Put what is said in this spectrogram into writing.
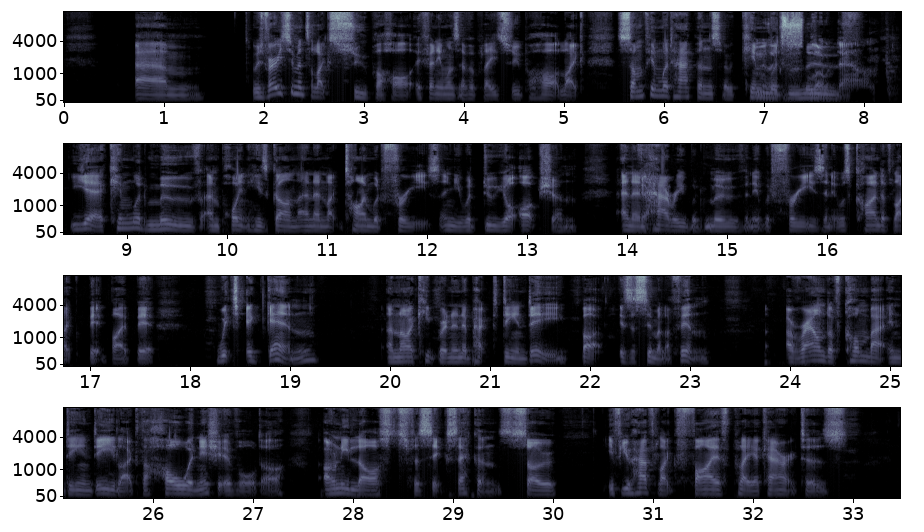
um, it was very similar to like Super Hot. If anyone's ever played Super Hot, like something would happen, so Kim would move. down. Yeah, Kim would move and point his gun, and then like time would freeze, and you would do your option, and then Yeah. Harry would move, and it would freeze, and it was kind of like bit by bit, which again, and I keep bringing it back to D and D, but is a similar thing. A round of combat in D and D, like the whole initiative order, only lasts for six seconds. So if you have like five player characters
